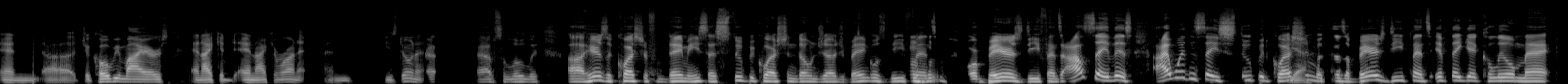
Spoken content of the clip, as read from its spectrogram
and uh Jakobi Meyers and I could and I can run it. And he's doing it. Absolutely. Uh, here's a question from Damien. He says, "Stupid question. Don't judge Bengals defense or Bears defense." I'll say this: I wouldn't say stupid question because a Bears defense, if they get Khalil Mack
